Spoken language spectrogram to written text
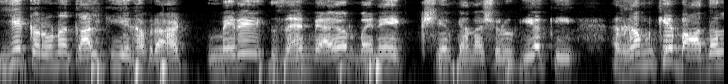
ये कोरोना काल की ये घबराहट मेरे जहन में आया और मैंने एक शेर कहना शुरू किया कि गम के बादल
